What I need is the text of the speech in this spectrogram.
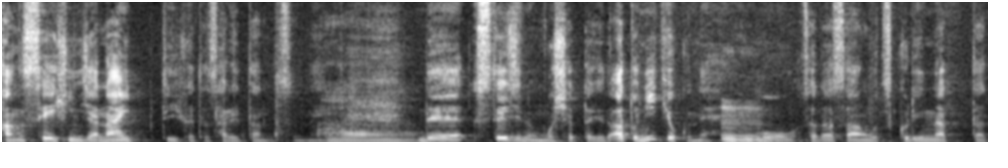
完成品じゃないっていう言い方されたんですよね。でステージでもおっしゃったけどあと2曲ね、うんうん。もうさださんお作りになったっ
